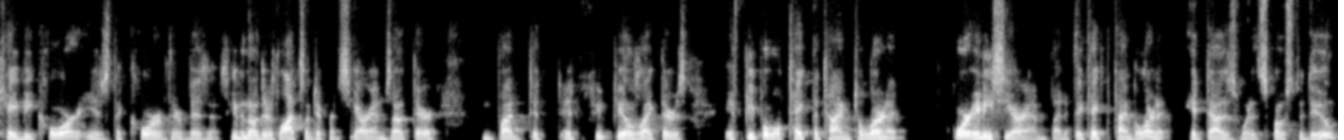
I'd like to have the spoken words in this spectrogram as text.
kvCORE is the core of their business. Even though there's lots of different CRMs out there, but it it feels like there's if people will take the time to learn it, or any CRM, but if they take the time to learn it, it does what it's supposed to do,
